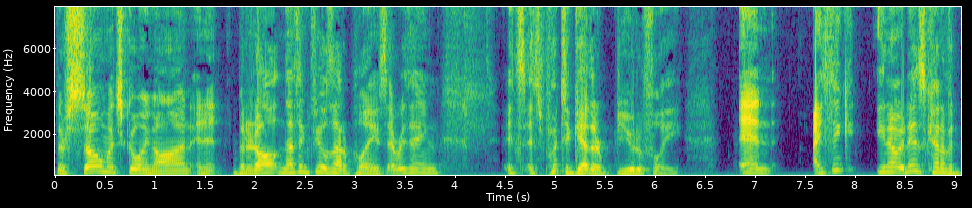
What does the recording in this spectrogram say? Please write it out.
There's so much going on, and it, but it all nothing feels out of place. Everything, it's it's put together beautifully, and I think you know it is kind of a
